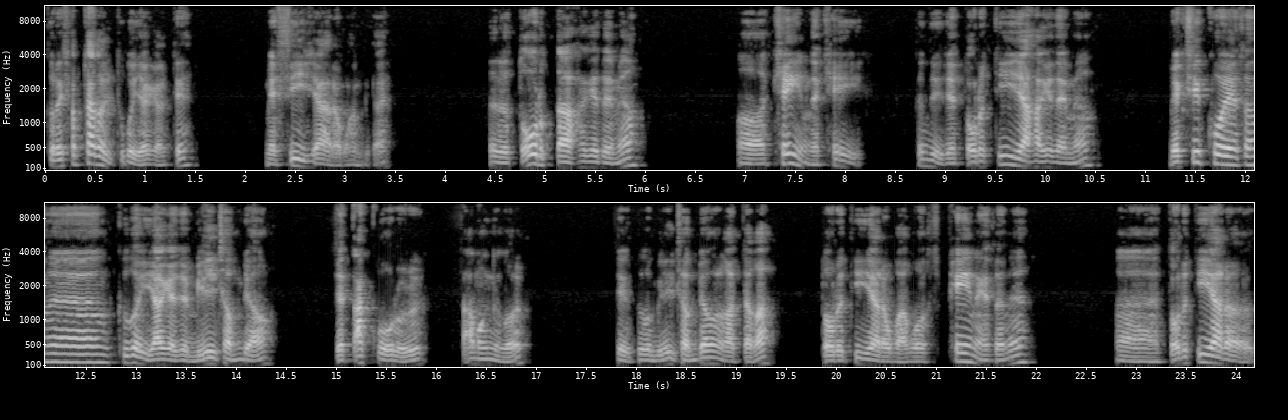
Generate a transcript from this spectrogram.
그런 협탁을 두고 이야기할 때 메시아라고 합니다 그래서 또르다 하게 되면 어 K입니다 K 근데 이제 또르띠야 하게 되면 멕시코에서는 그거 이야기하죠. 밀전병. 이제 따꾸를 싸먹는 걸. 이제 그 밀전병을 갖다가 또르띠아라고 하고 스페인에서는 어, 또르띠아를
